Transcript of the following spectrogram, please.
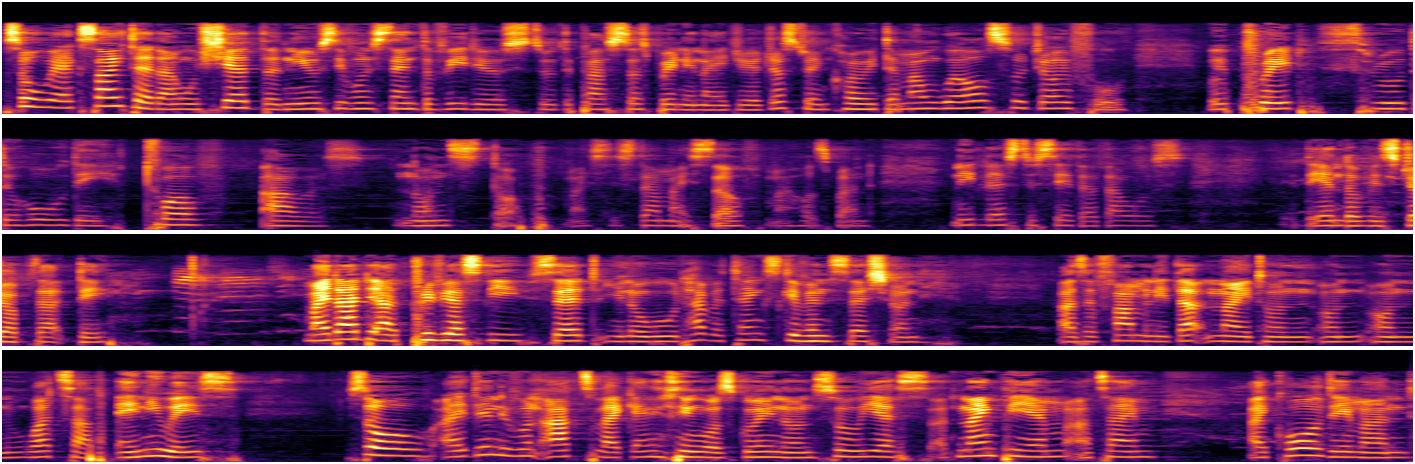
So we're excited and we shared the news, even sent the videos to the pastors praying in Nigeria just to encourage them. And we're also joyful. We prayed through the whole day, 12 hours, non-stop. My sister, myself, my husband. Needless to say that that was the end of his job that day. My dad had previously said, you know, we would have a Thanksgiving session as a family that night on, on, on WhatsApp. Anyways, so I didn't even act like anything was going on. So yes, at 9 p.m. at time, I called him and,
